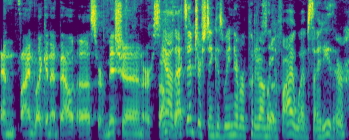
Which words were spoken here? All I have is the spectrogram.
and find like an about us or mission or something. Yeah, that's interesting because we never put it on so, the Defy website either.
